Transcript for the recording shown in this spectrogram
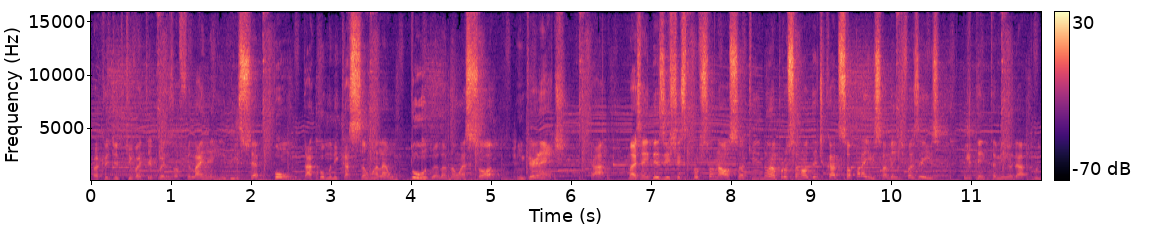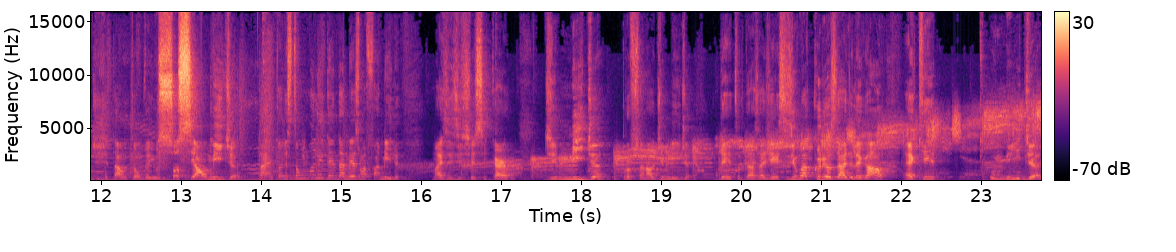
Eu acredito que vai ter coisas offline ainda e isso é bom, tá? A comunicação ela é um todo, ela não é só internet tá? Mas ainda existe esse profissional, só que não é um profissional dedicado só para isso. Além de fazer isso, ele tem que também olhar para o digital. Então veio social media, tá? Então eles estão ali dentro da mesma família. Mas existe esse cargo de mídia, profissional de mídia, dentro das agências. E uma curiosidade legal é que o mídia,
